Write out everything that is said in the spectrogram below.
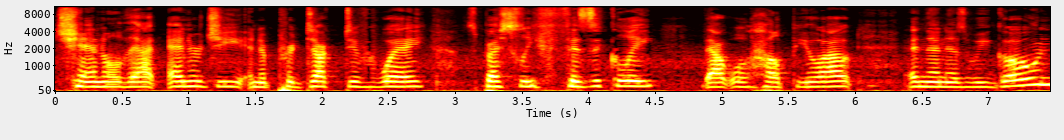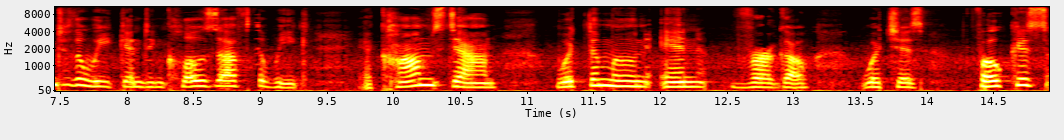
channel that energy in a productive way, especially physically. That will help you out. And then as we go into the weekend and close off the week, it calms down with the moon in Virgo, which is focus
